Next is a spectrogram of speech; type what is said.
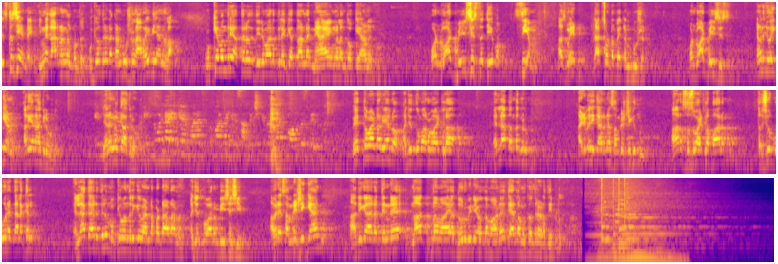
ഡിസ്കസ് ചെയ്യണ്ടേ? ഇന്ന കാരണങ്ങൾ കൊണ്ട് മുഖ്യമന്ത്രിയുടെ കൺക്ലൂഷനിൽ അറൈവ് ചെയ്യാനുള്ള മുഖ്യമന്ത്രി അത്തരം തീരുമാനത്തിലേക്ക് എത്താനുള്ള ന്യായങ്ങൾ എന്തൊക്കെയാണ്? On what basis the chief C M has made that sort of a conclusion on what basis ഞങ്ങൾ ചോദിക്കുകയാണ്. അറിയാൻ ആഗ്രഹമുണ്ട്. ജനങ്ങൾക്ക് ആഗ്രഹമുണ്ട്. വ്യക്തമായിട്ട് അറിയാലോ അജിത് കുമാറുമായിട്ടുള്ള എല്ലാ ബന്ധങ്ങളും അഴിമതിക്കാരനെ സംരക്ഷിക്കുന്നു. ആർ എസ് എസുമായിട്ടുള്ള പാലം തൃശ്ശൂർ പൂരം കലക്കൽ എല്ലാ കാര്യത്തിലും മുഖ്യമന്ത്രിക്ക് വേണ്ടപ്പെട്ട ആളാണ് അജിത് കുമാറും പി ശശിയും. അവരെ സംരക്ഷിക്കാൻ അധികാരത്തിന്റെ നഗ്നമായ ദുർവിനിയോഗമാണ് കേരള മുഖ്യമന്ത്രി നടത്തിയിട്ടുള്ളത്.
